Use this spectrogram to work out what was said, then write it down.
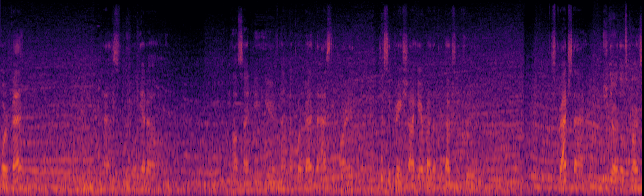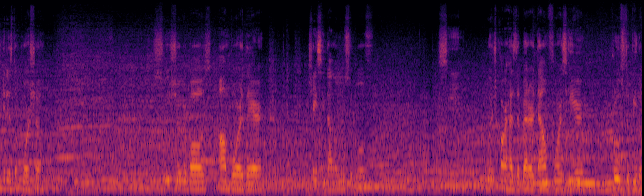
Corvette. As we will get a outside view here. If not the Corvette, the Aston Martin. Just a great shot here by the production crew. Scratch that. Neither of those cars. It is the Porsche. Sweet Sugar Balls on board there. Chasing down the Lucid Wolf. Seeing which car has the better downforce here. Proves to be the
